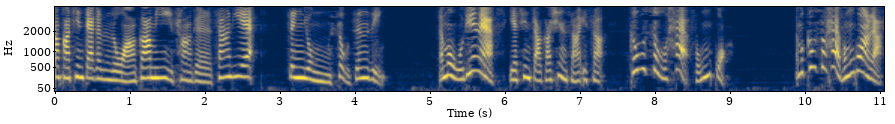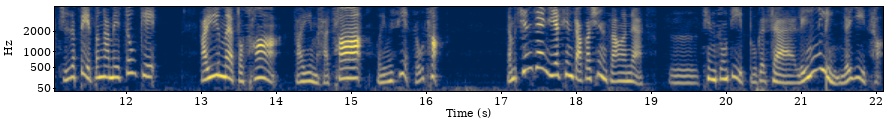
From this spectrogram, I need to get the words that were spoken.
刚刚听到的是王刚明唱的《张烈真勇守真人》，那么下头呢，也请大家欣赏一只《姑苏海风光》。那么《姑苏海风光》啦，其实版本还蛮多的，还有么独唱，还有么合唱，还有么协奏唱。那么今天也请大家欣赏的呢，是听众点播的三零零的演唱。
